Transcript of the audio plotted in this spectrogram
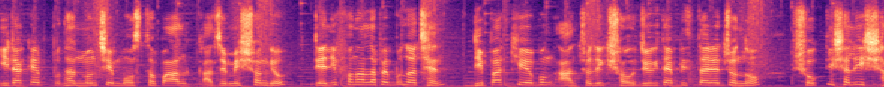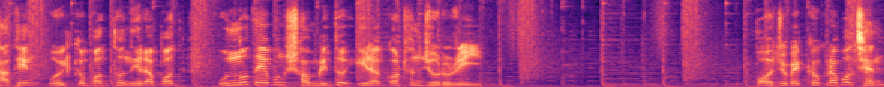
ইরাকের প্রধানমন্ত্রী মোস্তফা আল কাজেমির সঙ্গেও টেলিফোন আলাপে বলেছেন দ্বিপাক্ষিক এবং আঞ্চলিক সহযোগিতা বিস্তারের জন্য শক্তিশালী, স্বাধীন, ঐক্যবদ্ধ, নিরাপদ, উন্নত এবং সমৃদ্ধ ইরাক গঠন জরুরি। পর্যবেক্ষকরা বলছেন,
